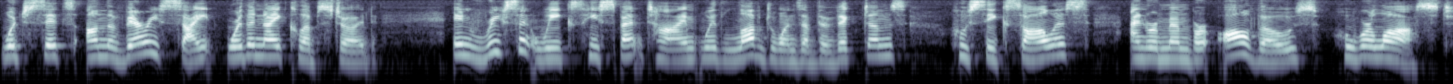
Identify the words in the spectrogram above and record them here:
which sits on the very site where the nightclub stood. In recent weeks, he spent time with loved ones of the victims who seek solace and remember all those who were lost.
